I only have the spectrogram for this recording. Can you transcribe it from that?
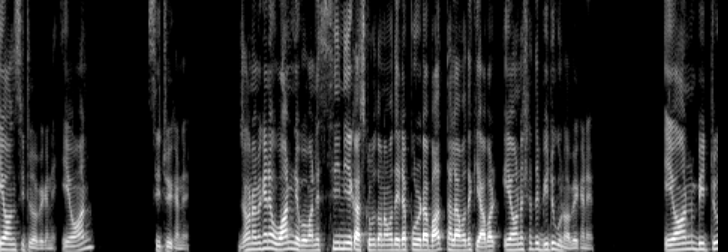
এ ওয়ান সি টু হবে এখানে। এ ওয়ান সি টু এখানে। যখন আমি এখানে ওয়ান নেব মানে সি নিয়ে কাজ করব, তখন আমাদের এটা পুরোটা বাদ, তাহলে আমাদের কি? আবার এ ওয়ানের সাথে বি টু গুণ হবে এখানে। A one B two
